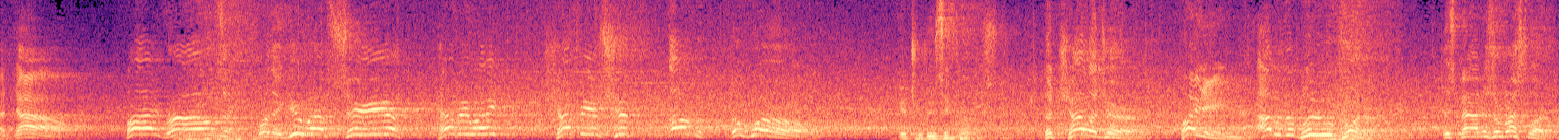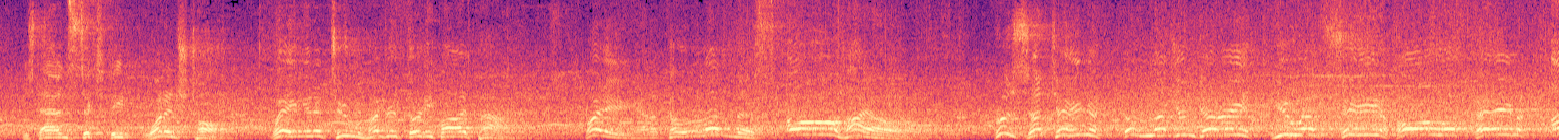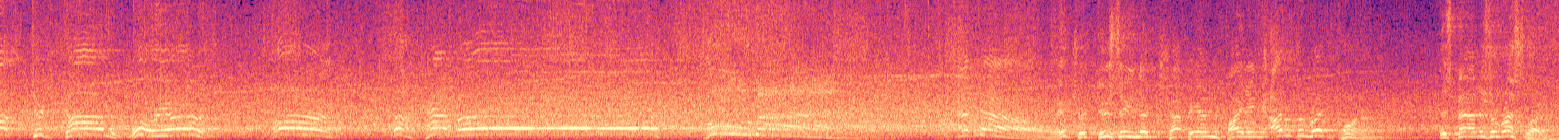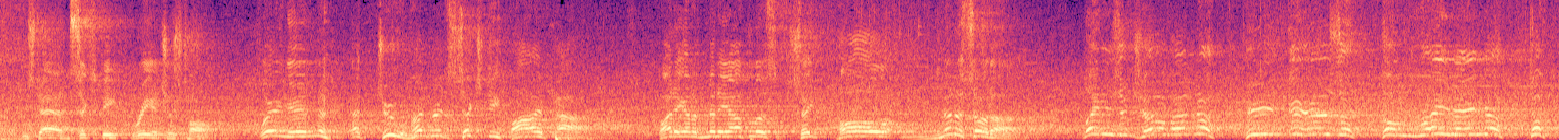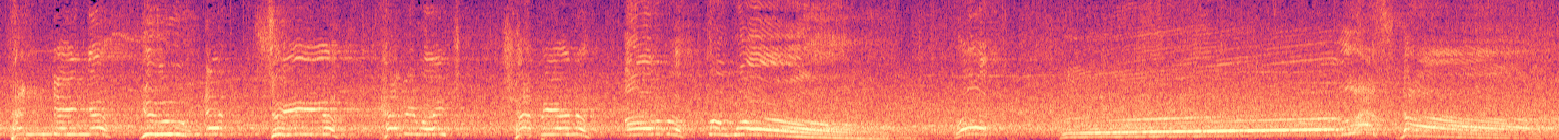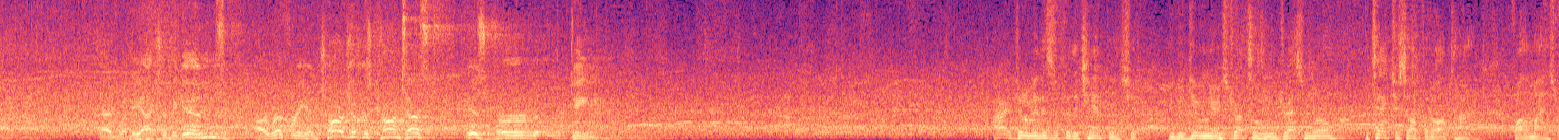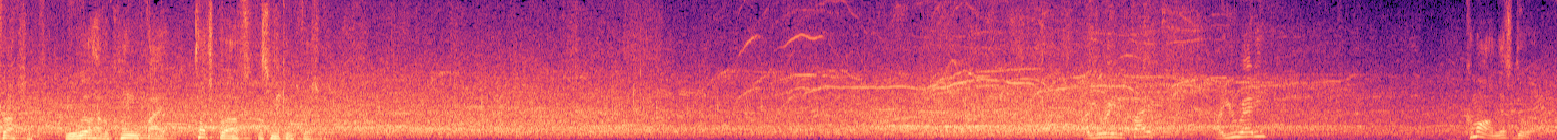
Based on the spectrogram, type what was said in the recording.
And now, five rounds for the UFC Heavyweight Championship of the World. Introducing first, the challenger, fighting out of the blue corner. This man is a wrestler. He stands six feet one inch tall, weighing in at 235 pounds. Fighting out of Columbus, Ohio presenting the legendary UFC Hall of Fame Octagon Warrior, Mark the Hammer Coleman! And now, introducing the champion fighting out of the red corner. This man is a wrestler. He stands six feet three inches tall, weighing in at 265 pounds fighting out of Minneapolis, St. Paul, Minnesota. Ladies and gentlemen, he is the reigning, defending UFC heavyweight champion of the world, Brock Lesnar. And when the action begins, our referee in charge of this contest is Herb Dean. All right, gentlemen, this is for the championship. You've been given your instructions in the dressing room. Protect yourself at all times. Follow my instructions. We will have a clean fight. Touch gloves. Let's make it official. Are you ready to fight? Are you ready? Come on, let's do it.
